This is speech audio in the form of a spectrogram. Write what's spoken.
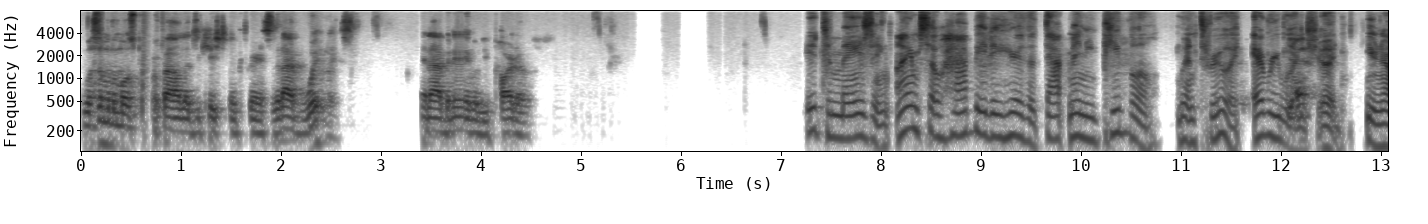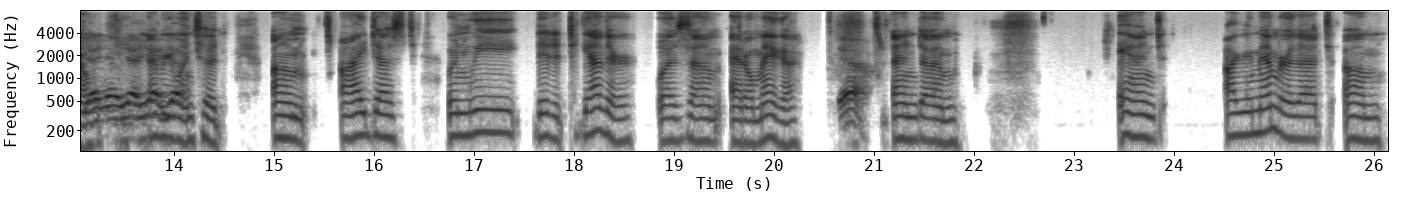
was some of the most profound educational experiences that I've witnessed and I've been able to be part of. It's amazing. I am so happy to hear that that many people went through it. Everyone yeah. should, you know. Yeah, yeah, yeah, yeah Everyone yeah. should. Um, I just when we did it together was um, at Omega. Yeah. And um, and I remember that um,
